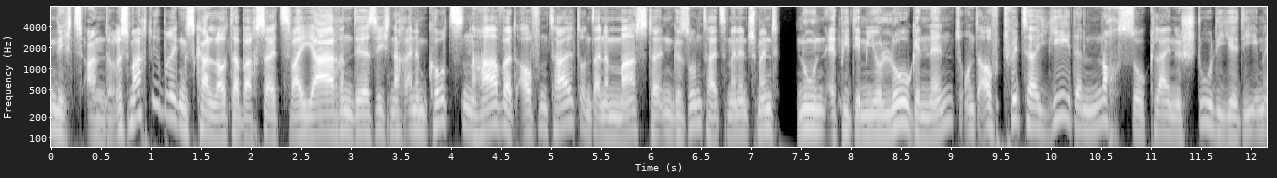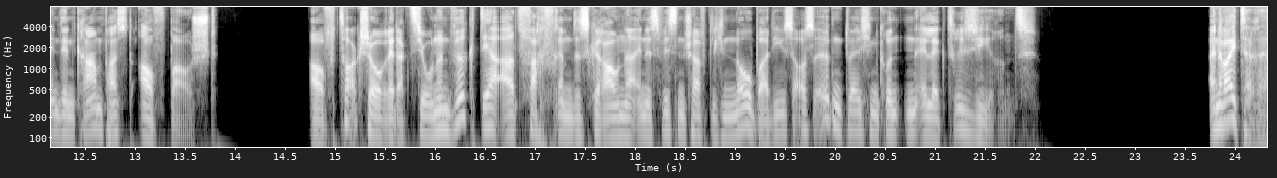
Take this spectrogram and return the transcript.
Nichts anderes macht übrigens Karl Lauterbach seit zwei Jahren, der sich nach einem kurzen Harvard-Aufenthalt und einem Master in Gesundheitsmanagement nun Epidemiologe nennt und auf Twitter jede noch so kleine Studie, die ihm in den Kram passt, aufbauscht. Auf Talkshow-Redaktionen wirkt derart fachfremdes Geraune eines wissenschaftlichen Nobodies aus irgendwelchen Gründen elektrisierend. Eine weitere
